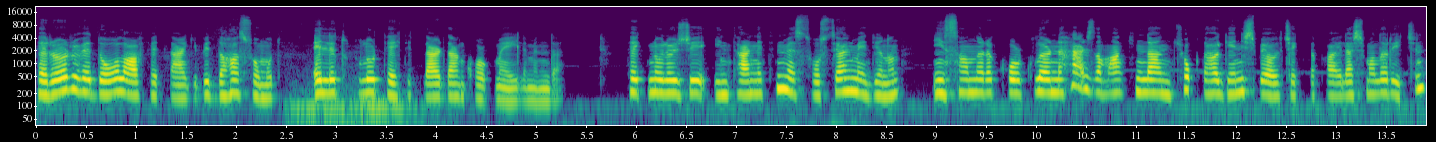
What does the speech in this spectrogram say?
terör ve doğal afetler gibi daha somut, elle tutulur tehditlerden korkma eğiliminde. Teknoloji, internetin ve sosyal medyanın insanlara korkularını her zamankinden çok daha geniş bir ölçekte paylaşmaları için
